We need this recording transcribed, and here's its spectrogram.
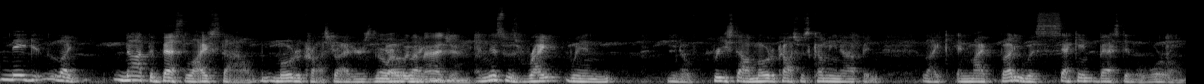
neg- like not the best lifestyle motocross riders. You Oh, I would like, imagine. And this was right when, you know, freestyle motocross was coming up, and like, and my buddy was second best in the world.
